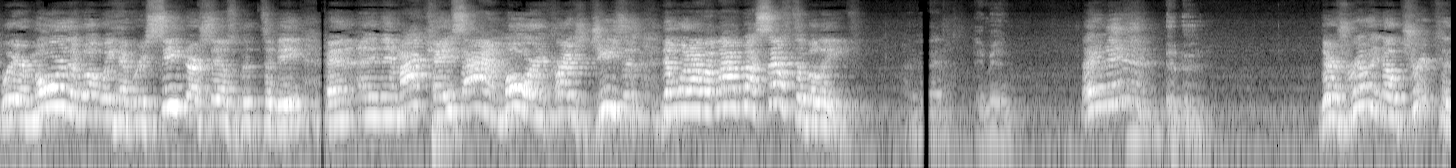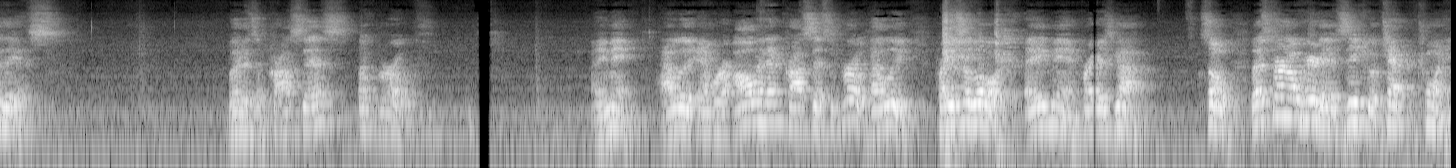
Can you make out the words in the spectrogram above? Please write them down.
We are more than what we have received ourselves to be. And, and in my case, I am more in Christ Jesus than what I've allowed myself to believe. Amen. Amen. There's really no trick to this. But it's a process of growth. Amen. Hallelujah. And we're all in that process of growth. Hallelujah. Praise the Lord. Amen. Praise God. So let's turn over here to Ezekiel chapter 20.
